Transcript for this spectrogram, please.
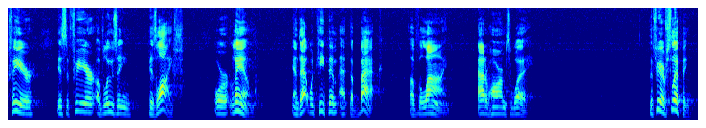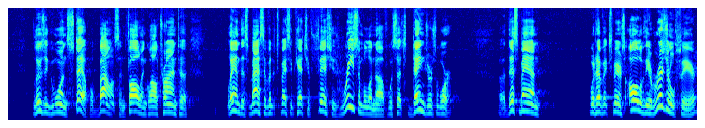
fear is the fear of losing his life or limb. And that would keep him at the back of the line, out of harm's way. The fear of slipping, losing one step or balance and falling while trying to land this massive and unexpected catch of fish is reasonable enough with such dangerous work. Uh, this man would have experienced all of the original fear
